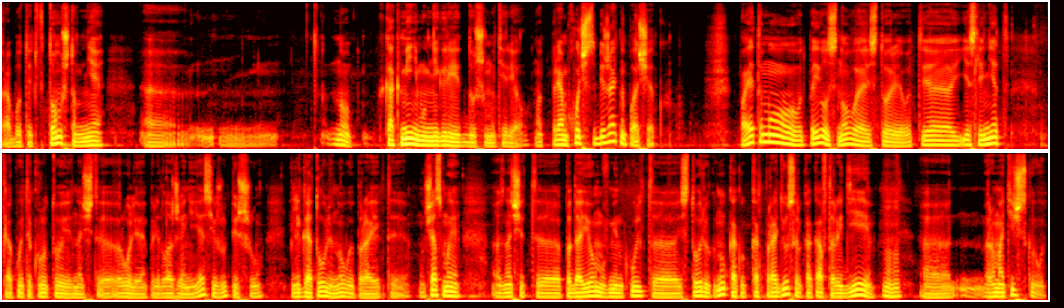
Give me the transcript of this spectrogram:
работать в том, что мне, э, ну, как минимум не греет душу материал. Вот прям хочется бежать на площадку. Поэтому вот появилась новая история. Вот э, если нет какой-то крутой, значит, роли предложения, я сижу, пишу или готовлю новые проекты. Вот сейчас мы, значит, э, подаем в Минкульт э, историю, ну, как, как продюсер, как автор идеи, угу. э, романтическую,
